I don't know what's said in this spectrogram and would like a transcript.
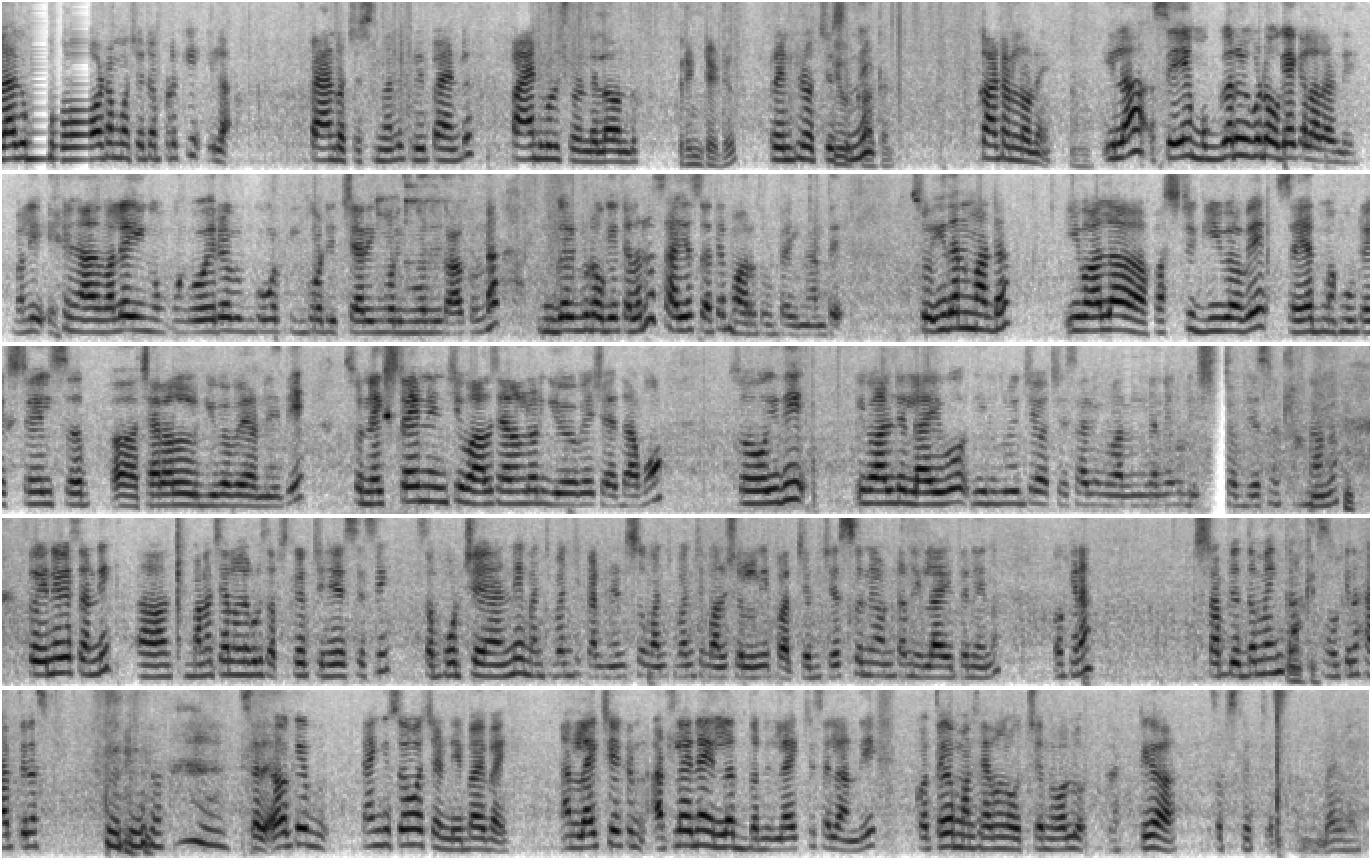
అలాగే బాటమ్ వచ్చేటప్పటికి ఇలా. ప్యాంట్ వచ్చేస్తుందండి ఫ్రీ ప్యాంట్. ప్యాంట్ కూడా చూడండి ఎలా ఉందో. ప్రింటెడ్. ప్రింటెడ్ వచ్చేసింది. కాటన్. లోనే ఇలా సేమ్ ముగ్గురు కూడా ఒకే కలర్ అండి. మళ్ళీ మళ్ళీ ఇంకో వేరే ఇంకోటి ఇంకోటి ఇచ్చారు ఇంకోటి ఇంకోటి కాకుండా ముగ్గురికి కూడా ఒకే కలర్ సైజెస్ అయితే మారుతుంటాయి ఇంక అంతే. సో ఇదన్నమాట. ఇవాళ first give away Syed Mahmood textiles channel give away అనేది. సో నెక్స్ట్ టైం నుంచి వాళ్ళ ఛానల్లో గివ్ అవే చేద్దాము. సో ఇది ఇవాళ లైవ్ దీని గురించి వచ్చేసరి మిమ్మల్ని డిస్టర్బ్ చేసినట్లున్నాను సో ఎనీవేస్ అండి మన ఛానల్ కూడా సబ్స్క్రైబ్ చేసేసి సపోర్ట్ చేయండి. మంచి మంచి కంటెంట్స్ మంచి మంచి మనుషుల్ని పరిచయం చేస్తూనే ఉంటాను. ఇలా అయితే నేను. ఓకేనా? స్టాప్ చేద్దామా ఇంకా? ఓకేనా? హ్యాపీనెస్ సరే okay thank you so much అండి. బాయ్ బాయ్ అండ్ లైక్ చేయకండి. అట్లనే వెళ్ళొద్దండి లైక్ చేసి వెళ్ళండి కొత్తగా మన ఛానల్ వచ్చిన వాళ్ళు గట్టిగా సబ్స్క్రైబ్ చేసుకోండి. Bye bye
